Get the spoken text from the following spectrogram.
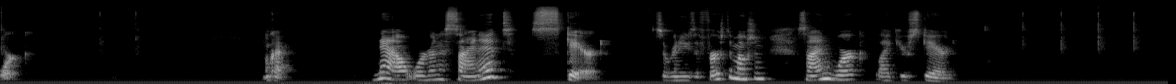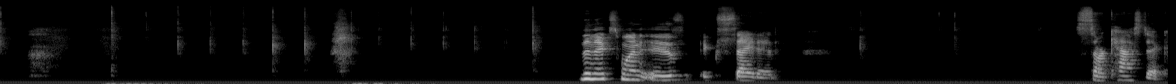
work. Okay. Now we're going to sign it scared. So we're going to use the first emotion, sign work like you're scared. The next one is excited, sarcastic,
